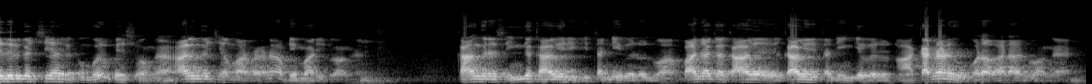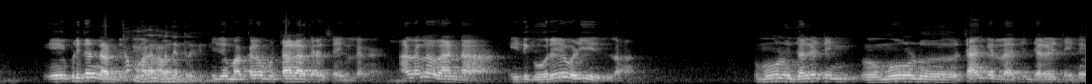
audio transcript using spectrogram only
எதிர்கட்சியாக இருக்கும்போது பேசுவாங்க. ஆளுங்கட்சியாக மாறினாங்கன்னா அப்படியே மாறிடுவாங்க. காங்கிரஸ் இங்கே காவேரிக்கு தண்ணி வேணும்னுவான் பாஜக காவே காவேரி தண்ணி இங்கே வேணும்னுவான் கர்நாடகாவுக்கு போனால் வேணான்னுவாங்க. இப்படி தான் நடந்துச்சு நடந்துட்டு இருக்கு. இது மக்களை முட்டாளாக்குற செயல் தானே. அதெல்லாம் வேண்டாம். இதுக்கு ஒரே வழி இதுதான். மூணு ஜெலட்டின் மூணு டேங்கர் லாரியும் ஜெலட்டினை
